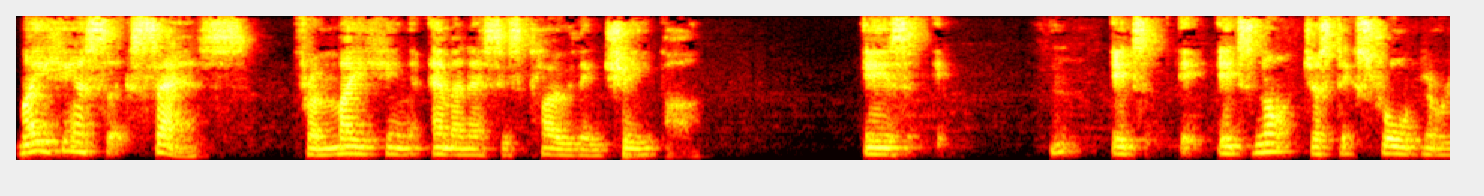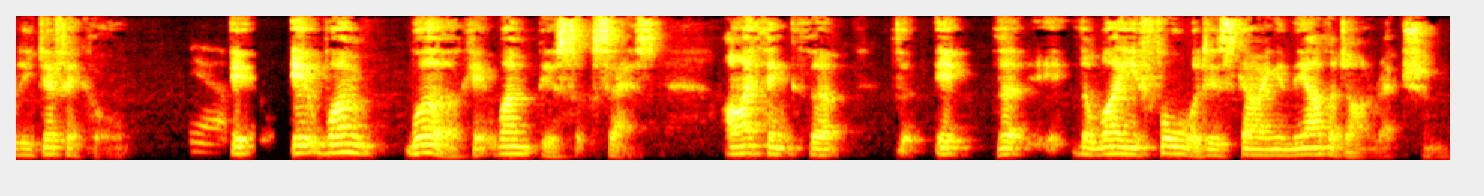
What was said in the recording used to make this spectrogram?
Making a success from making M&S's clothing cheaper is it's it's not just extraordinarily difficult. Yeah. It it won't work. It won't be a success. I think that the, it that the way forward is going in the other direction.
